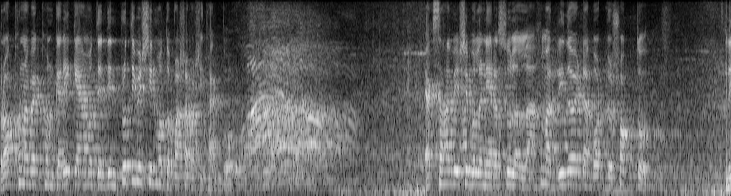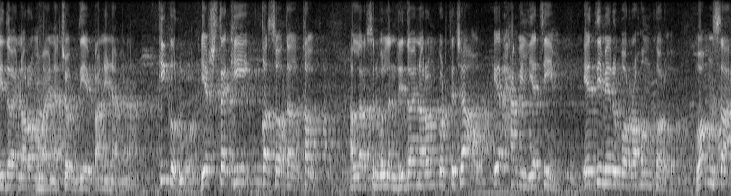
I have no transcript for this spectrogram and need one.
রক্ষণাবেক্ষণকারী কিয়ামতের দিন প্রতিবেশীর মতো পাশাপাশি থাকব। এক সাহাবী এসে বললেন, ইয়া রাসূলুল্লাহ, আমার হৃদয়টা বড্ড শক্ত। হৃদয় নরম হয় না, চোখ দিয়ে পানি নামে না। কি করব? করব ইস্তাকি কসওয়াতাল কলব। আল্লাহ রাসূল বললেন হৃদয় নরম করতে চাও? এর হামিল ইয়াতিম এতিমের উপর রহম করো। ওয়ামসাহ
